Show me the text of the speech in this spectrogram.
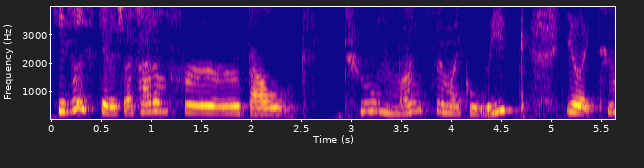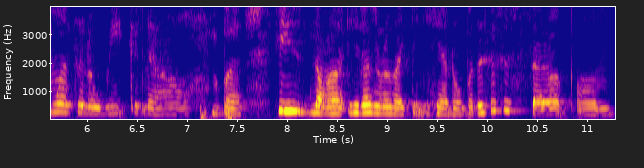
He's really skittish. I've had him for about two months and like a week. Yeah, like two months and a week now. But he's not, he doesn't really like being handled. But this is his setup. Um,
